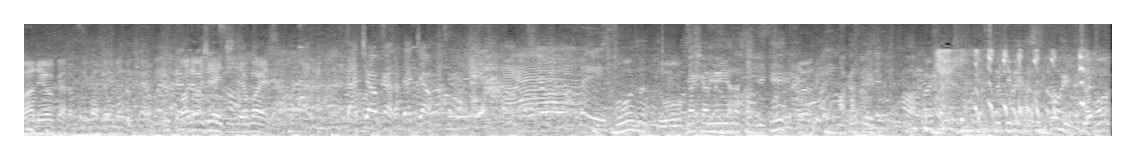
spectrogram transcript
Valeu, cara. Obrigadão mesmo. Valeu, gente. Até mais. Dá tchau, cara. Dá tchau. Esposa, já chamei ela, sabe de quê? Macateiro. Se eu tiver assim, corrida, tá bom?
